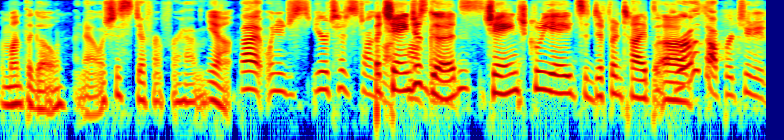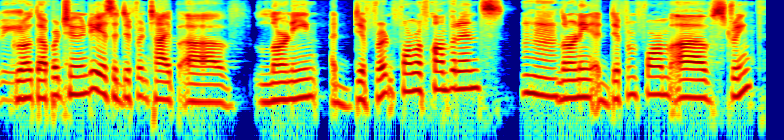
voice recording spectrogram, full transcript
a month ago. I know it's just different for him. Yeah. But when you just you're just talking, But change is good. Change creates a different type of growth opportunity. growth opportunity. is a different type of learning a different form of confidence, Mm-hmm. learning a different form of strength,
